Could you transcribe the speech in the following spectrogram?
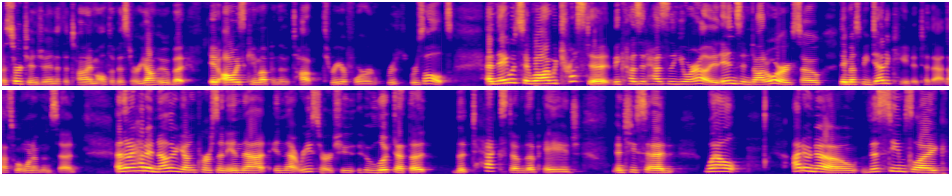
a search engine at the time, AltaVista or Yahoo, but it always came up in the top three or four re results. And they would say, well, I would trust it because it has the URL. It ends in .org, so they must be dedicated to that. That's what one of them said. And then I had another young person in that in that research who, who looked at the, the text of the page and she said, well, I don't know, this seems like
